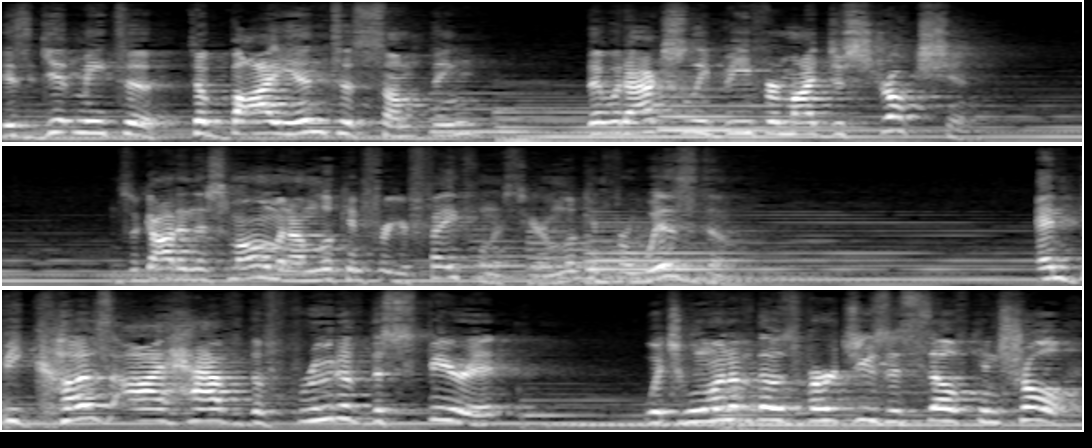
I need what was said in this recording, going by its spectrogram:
is get me to, to buy into something that would actually be for my destruction. And so, God, in this moment, I'm looking for your faithfulness here. I'm looking for wisdom. And because I have the fruit of the Spirit Which one of those virtues is self control?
